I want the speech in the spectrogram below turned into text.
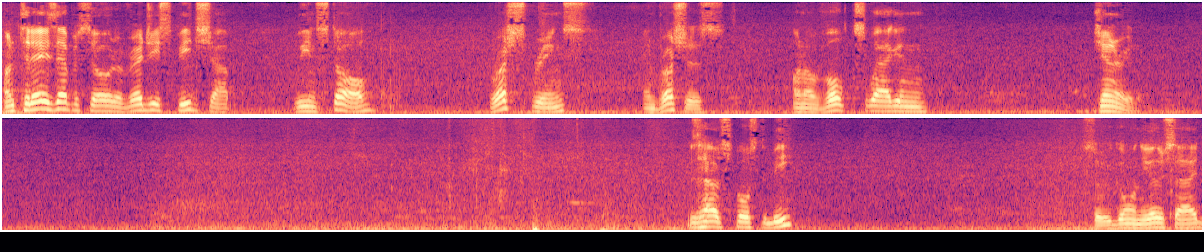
On today's episode of Reggie's Speed Shop, we install brush springs and brushes on a Volkswagen generator. This is how it's supposed to be. So we go on the other side.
